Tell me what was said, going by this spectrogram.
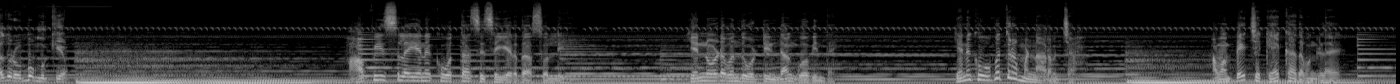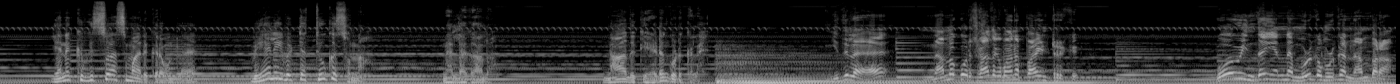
அது ரொம்ப முக்கியம். ஆபீஸ்ல எனக்கு ஒத்தாசை செய்யறதா சொல்லி என்னோட வந்து ஒட்டின்டான் கோவிந்தன். எனக்கு உபத்திரம் பண்ண ஆரம்பிச்சான் அவன் பேச்ச கேட்காதவங்கள எனக்கு விசுவாசமா இருக்கிறவங்கள வேலை விட்ட தூக்க சொன்னான் நல்ல காலம். நான் அதுக்கு இடம் கொடுக்கல. இதுல நமக்கு ஒரு சாதகமான பாயிண்ட் இருக்கு. கோவிந்தன் என்ன முழுக்க முழுக்க நம்புறான்.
